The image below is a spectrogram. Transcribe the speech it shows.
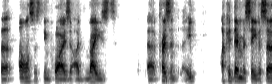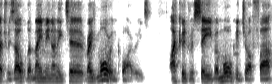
but answers to inquiries that I'd raised uh, presently, I could then receive a search result that may mean I need to raise more inquiries. I could receive a mortgage offer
